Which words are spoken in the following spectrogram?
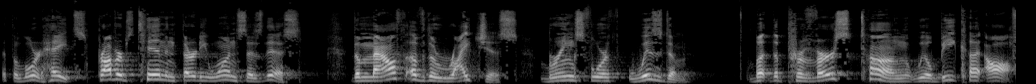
that the Lord hates. Proverbs 10 and 31 says this The mouth of the righteous brings forth wisdom, but the perverse tongue will be cut off.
